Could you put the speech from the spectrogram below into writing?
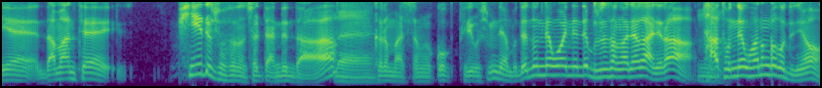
예 남한테 피해를 줘서는 절대 안 된다. 네. 그런 말씀을 꼭 드리고 싶네요. 뭐 내 돈 내고 했는데 무슨 상관냐가 아니라 음. 다돈 내고 하는 거거든요.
